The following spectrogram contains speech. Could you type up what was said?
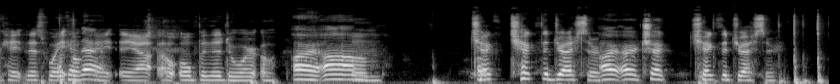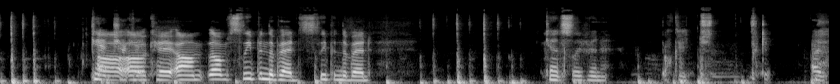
Okay, this way. Okay, Okay, there. yeah. Oh, open the door. Oh, All right. Um. um, check check the dresser. all right. All right. Check. check the dresser. Can't Uh, check it. Okay. Um. Um. Sleep in the bed. Sleep in the bed. Can't sleep in it. Okay. Just freaking. I,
